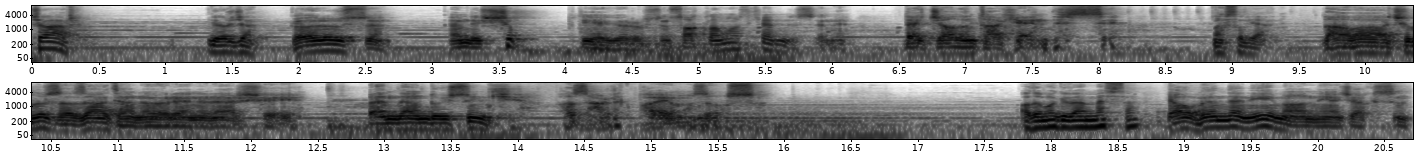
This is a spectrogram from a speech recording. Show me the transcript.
Çağır. Göreceğim. Görürsün. Hem de şıp diye görürsün. Saklamaz kendisini. Deccal'ın ta kendisi. Nasıl yani? Dava açılırsa zaten öğrenir her şeyi. Benden duysun ki pazarlık payımız olsun. Adama güvenmezsem? Ya benden iyi mi anlayacaksın?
